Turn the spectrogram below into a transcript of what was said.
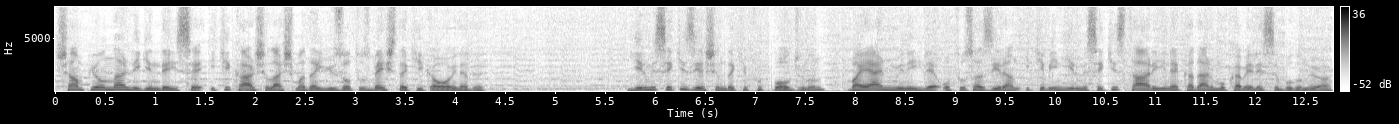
Şampiyonlar Ligi'nde ise iki karşılaşmada 135 dakika oynadı. 28 yaşındaki futbolcunun, Bayern Münih'le 30 Haziran 2028 tarihine kadar mukabelesi bulunuyor.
